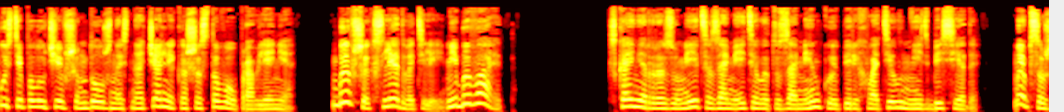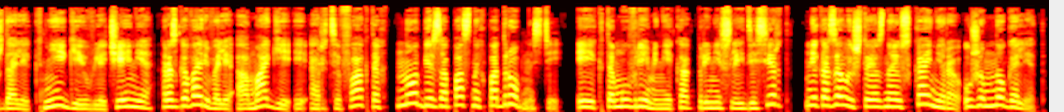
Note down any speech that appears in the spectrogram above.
пусть и получившим должность начальника шестого управления. Бывших следователей не бывает. Скайнер, разумеется, заметил эту заминку и перехватил нить беседы. Мы обсуждали книги и увлечения, разговаривали о магии и артефактах, но без опасных подробностей. И к тому времени, как принесли десерт, мне казалось, что я знаю Скайнера уже много лет.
